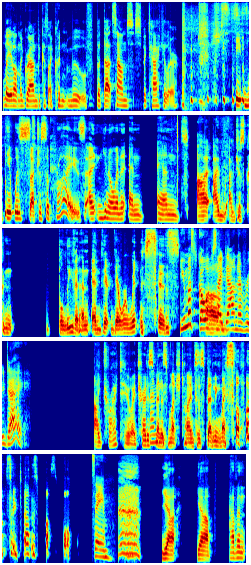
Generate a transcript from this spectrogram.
laid on the ground because I couldn't move. But that sounds spectacular. it it was such a surprise, I, you know, and and and I, I I just couldn't believe it, and and there there were witnesses. You must go upside Um, down every day. I try to I try to I spend mean- as much time suspending myself upside down as possible. Same. yeah, yeah, haven't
